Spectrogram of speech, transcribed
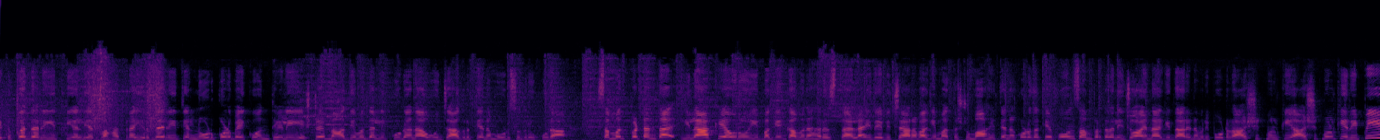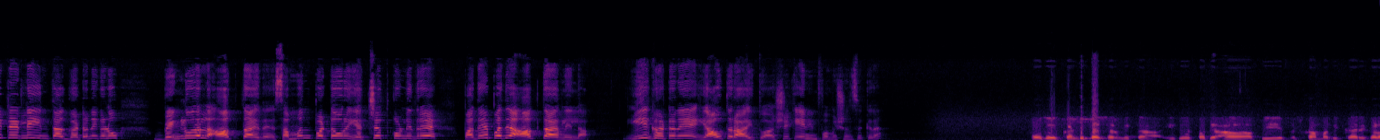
ಎಟುಕದ ರೀತಿಯಲ್ಲಿ ಅಥವಾ ಹತ್ರ ಇರದೇ ರೀತಿಯಲ್ಲಿ ನೋಡ್ಕೊಳ್ಬೇಕು ಅಂತ ಹೇಳಿ ಎಷ್ಟೇ ಮಾಧ್ಯಮದಲ್ಲಿ ಕೂಡ ನಾವು ಜಾಗೃತಿಯನ್ನು ಮೂಡಿಸಿದ್ರು ಕೂಡ ಸಂಬಂಧಪಟ್ಟಂತ ಇಲಾಖೆಯವರು ಈ ಬಗ್ಗೆ ಗಮನ ಹರಿಸ್ತಾ ಇಲ್ಲ. ಇದೇ ವಿಚಾರವಾಗಿ ಮತ್ತಷ್ಟು ಮಾಹಿತಿಯನ್ನು ಕೊಡೋದಕ್ಕೆ ಫೋನ್ ಸಂಪರ್ಕದಲ್ಲಿ ಜಾಯ್ನ್ ಆಗಿದ್ದಾರೆ ನಮ್ಮ ರಿಪೋರ್ಟರ್ ಆಶಿಕ್ ಮುಲ್ಕಿ. ಆಶಿಕ್ ಮುಲ್ಕಿ ರಿಪೀಟೆಡ್ಲಿ ಇಂಥ ಘಟನೆಗಳು ಬೆಂಗಳೂರಲ್ಲಿ ಆಗ್ತಾ ಇದೆ. ಸಂಬಂಧಪಟ್ಟವರು ಎಚ್ಚೆತ್ಕೊಂಡಿದ್ರೆ ಪದೇ ಪದೇ ಆಗ್ತಾ ಇರಲಿಲ್ಲ. ಈ ಘಟನೆ ಯಾವ ತರ ಆಯ್ತು? ಆಶಿಕ್, ಏನ್ ಇನ್ಫಾರ್ಮೇಶನ್ ಸಿಕ್ಕಿದೆ? ಹೌದು, ಖಂಡಿತ ಶರ್ಮಿತಾ ಇದು ಪದೇ ಬೆಸ್ಕಾಂ ಅಧಿಕಾರಿಗಳ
